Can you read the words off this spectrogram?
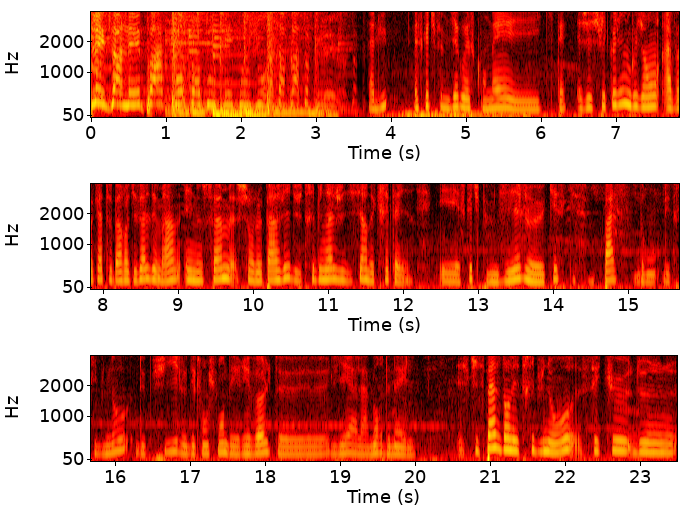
Les années passent, pourtant tout est toujours à sa place. Salut. Est-ce que tu peux me dire où est-ce qu'on est et qui t'es? Je suis Colline Bouillon, avocate au barreau du Val-de-Marne et nous sommes sur le parvis du tribunal judiciaire de Créteil. Et est-ce que tu peux me dire euh, qu'est-ce qui se passe dans les tribunaux depuis le déclenchement des révoltes euh, liées à la mort de Naël? Ce qui se passe dans les tribunaux, c'est que de,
